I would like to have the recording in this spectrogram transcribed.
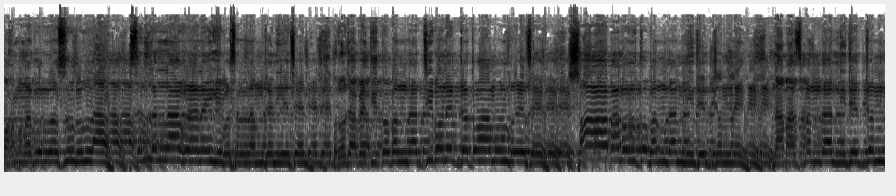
মুহাম্মদুর রাসূলুল্লাহ সাল্লাল্লাহু আলাইহি ওয়াসাল্লাম জানিয়েছেন, রোজা ব্যতীত বান্দার জীবনের যত আমল রয়েছে, সব আমল তো বান্দার নিজের জন্য, নামাজ বান্দার নিজের জন্য,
